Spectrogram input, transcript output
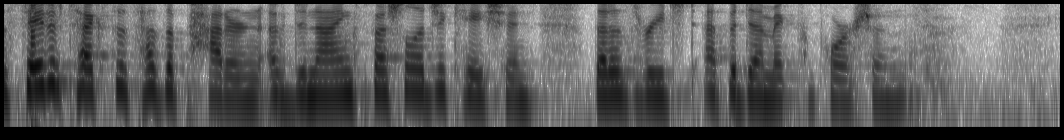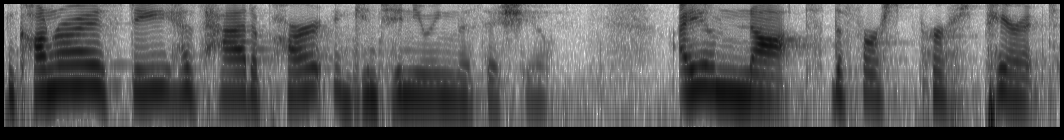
The state of Texas has a pattern of denying special education that has reached epidemic proportions. And Conroe ISD has had a part in continuing this issue. I am not the first parent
